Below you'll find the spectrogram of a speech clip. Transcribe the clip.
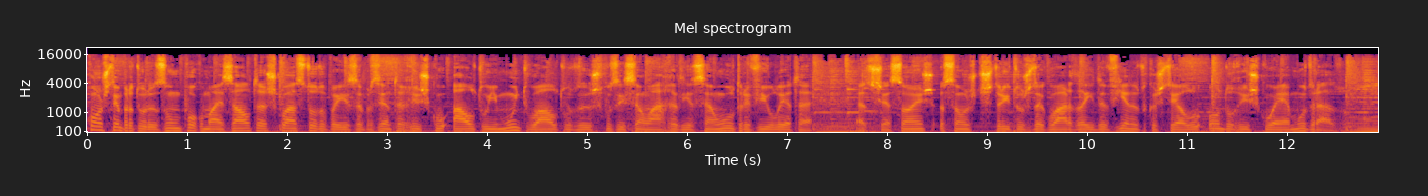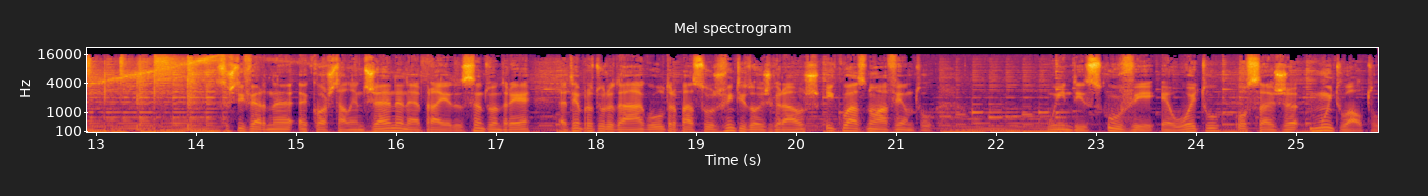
Com as temperaturas um pouco mais altas, quase todo o país apresenta risco alto e muito alto de exposição à radiação ultravioleta. As exceções são os distritos da Guarda e da Viana do Castelo, onde o risco é moderado. Estiver na costa alentejana, na praia de Santo André, a temperatura da água ultrapassa os 22 graus e quase não há vento. O índice UV é 8, ou seja, muito alto.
